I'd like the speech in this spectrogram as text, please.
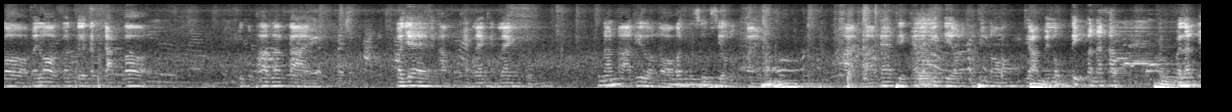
ก็ไม่รอดก็เดินจังๆก็สุขภาพร่างกาย ก็แย่นะครับ แข็งแรงแข็งแรงผมหน้าตาที่หล่อๆก็ดูซูบเซียวลงไปผ่านมาแค่เพียงแค่อาทิตย์เดียวนะครับพี่น้องอย่าไปหลงติดมันนะครับเวลาเอ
